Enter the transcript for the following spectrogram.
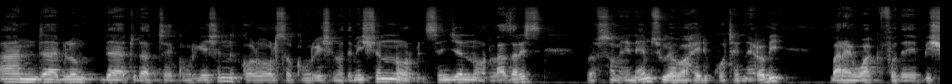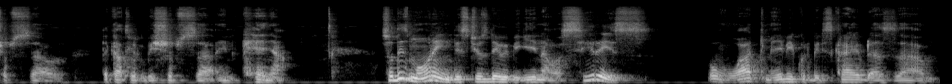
and I belong there to that uh, congregation called also Congregation of the Mission or Vincentian or Lazarus. We have so many names. We have our headquarters in Nairobi, but I work for the bishops, uh, the Catholic bishops uh, in Kenya. So this morning, this Tuesday, we begin our series of what maybe could be described as um,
